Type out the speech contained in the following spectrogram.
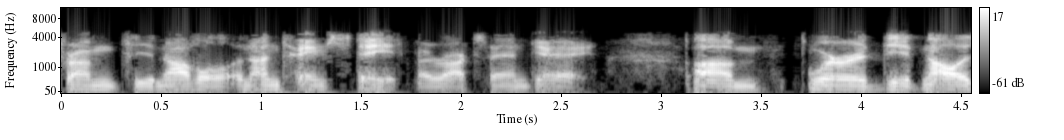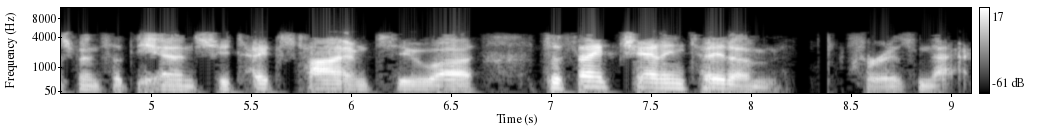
from the novel An Untamed State by Roxane Gay, um, where the acknowledgments at the end, she takes time to, to thank Channing Tatum for his neck.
